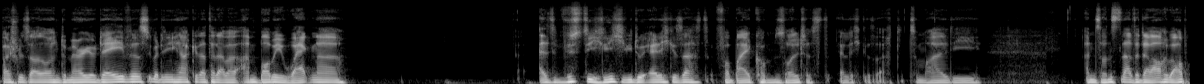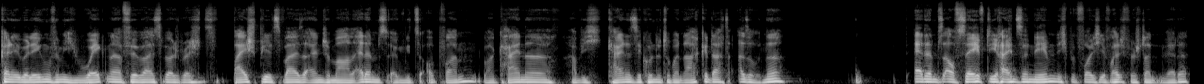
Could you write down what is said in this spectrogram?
beispielsweise auch ein Demario Davis, über den ich nachgedacht habe, aber an Bobby Wagner, also wüsste ich nicht, wie du ehrlich gesagt vorbeikommen solltest, ehrlich gesagt. Zumal die ansonsten, also da war auch überhaupt keine Überlegung für mich, Wagner für beispielsweise- beispielsweise einen Jamal Adams irgendwie zu opfern. War keine, habe ich keine Sekunde drüber nachgedacht. Also, ne, Adams auf Safety reinzunehmen, nicht bevor ich hier falsch verstanden werde.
